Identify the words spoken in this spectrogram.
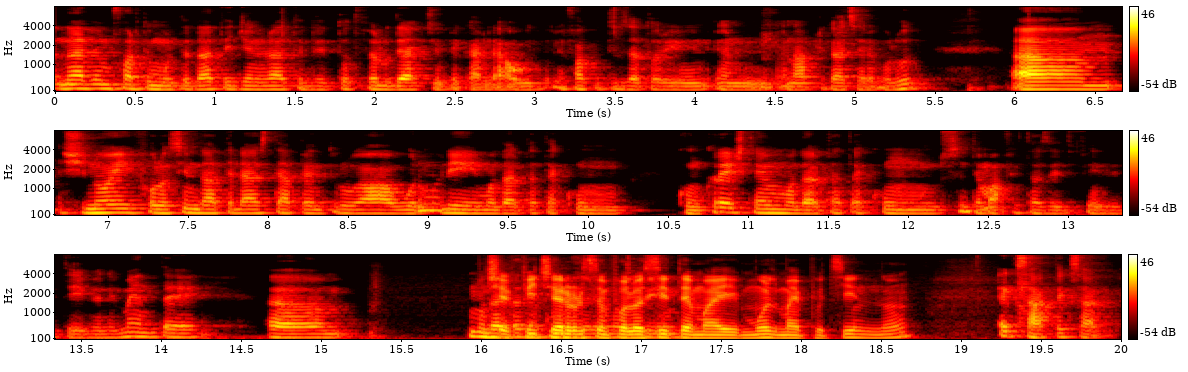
noi avem foarte multe date generate de tot felul de acțiuni pe care le, au, le fac utilizatorii în, în, în aplicația Revolut. Um, și noi folosim datele astea pentru a urmări modalitatea cum, cum creștem, modalitatea cum suntem afectați de diferite evenimente. Um, Ce feature-uri sunt folosite mai mult, mai puțin, nu? Exact, exact.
